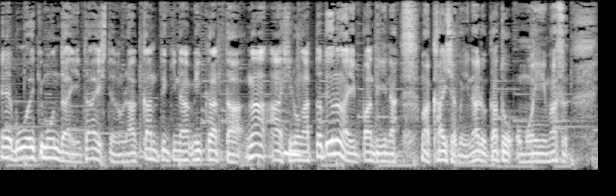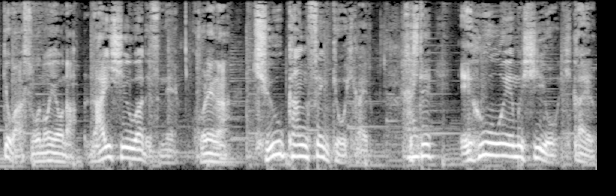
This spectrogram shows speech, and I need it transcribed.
えー、貿易問題に対しての楽観的な見方が広がったというのが一般的な、まあ、解釈になるかと思います。今日はそのような、来週はですね、これが中間選挙を控える。そして、FOMC を控える。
